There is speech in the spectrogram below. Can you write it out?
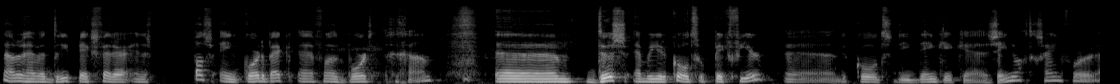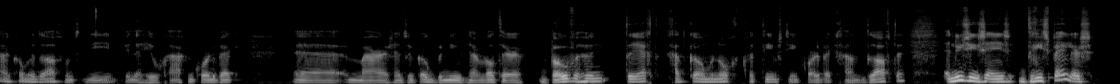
Nou, dan zijn we drie picks verder en er is pas één quarterback eh, van het bord gegaan. Ehm, dus hebben we hier de Colts op pick 4. Eh, de Colts die denk ik eh, zenuwachtig zijn voor de aankomende draft, want die willen heel graag een quarterback. Maar zijn natuurlijk ook benieuwd naar wat er boven hun terecht gaat komen nog, qua teams die een quarterback gaan draften. En nu zien ze eens drie spelers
